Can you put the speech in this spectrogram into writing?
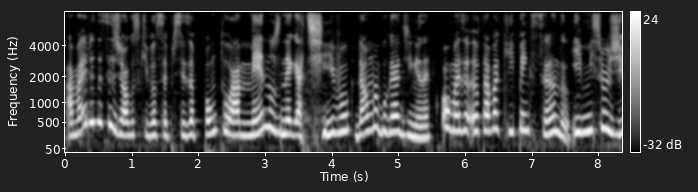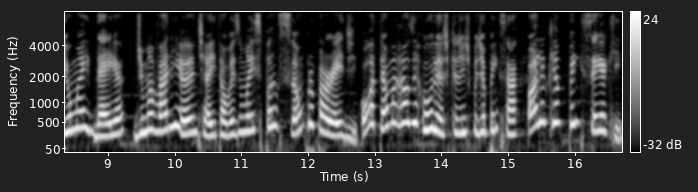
a maioria desses jogos que você precisa pontuar menos negativo, dá uma bugadinha, né? Oh, mas eu, eu tava aqui pensando e me surgiu uma ideia de uma variante aí, talvez uma expansão pro Parade. Ou até uma House Rule, acho que a gente podia pensar. Olha o que eu pensei aqui.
